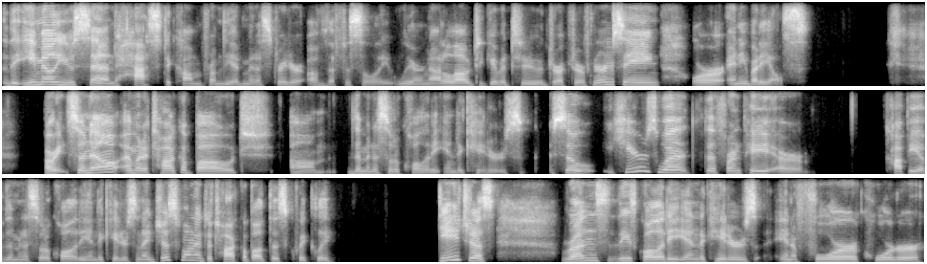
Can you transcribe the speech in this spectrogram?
the email you send has to come from the administrator of the facility. We are not allowed to give it to director of nursing or anybody else. All right, so now I'm going to talk about um, the Minnesota quality indicators. So here's what the front page or copy of the Minnesota quality indicators, and I just wanted to talk about this quickly. DHS runs these quality indicators in a four quarter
